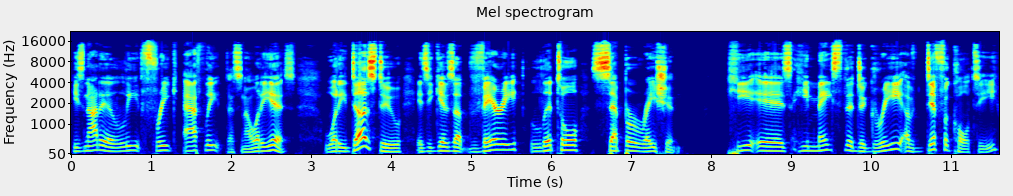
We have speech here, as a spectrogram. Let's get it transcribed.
He's not an elite freak athlete. That's not what he is. What he does do is he gives up very little separation. He is he makes the degree of difficulty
